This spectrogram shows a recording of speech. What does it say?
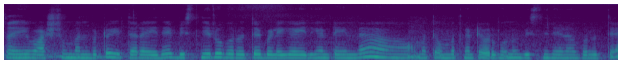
ಸೊ, ಈ ವಾಶ್ರೂಮ್ ಬಂದುಬಿಟ್ಟು ಈ ಥರ ಇದೆ. ಬಿಸಿನೀರು ಬರುತ್ತೆ ಬೆಳಿಗ್ಗೆ ಐದು ಗಂಟೆಯಿಂದ ಮತ್ತು ಒಂಬತ್ತು ಗಂಟೆವರೆಗೂ ಬಿಸಿನೀರೇನೋ ಬರುತ್ತೆ.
